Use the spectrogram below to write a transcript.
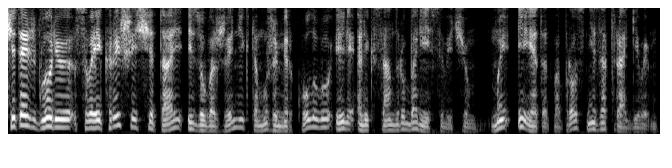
Считаешь Глорию своей крышей, считай из уважения к тому же Меркулову или Александру Борисовичу. Мы и этот вопрос не затрагиваем.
